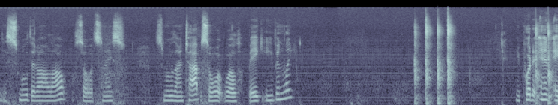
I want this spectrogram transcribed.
Just smooth it all out so it's nice smooth on top so it will bake evenly. You put it in a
